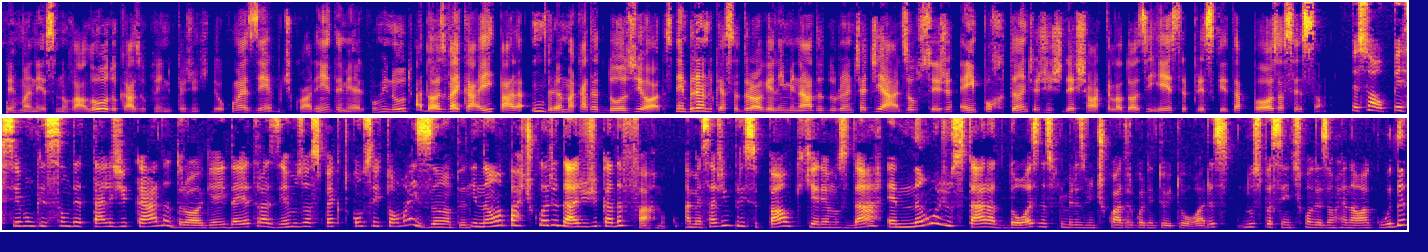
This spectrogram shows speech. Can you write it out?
permaneça no valor do caso clínico que a gente deu como exemplo, de 40 ml por minuto, a dose vai cair para 1 grama a cada 12 horas. Lembrando que essa droga é eliminada durante a diálise, ou seja, é importante a gente deixar aquela dose extra prescrita após a sessão. Pessoal, percebam que são detalhes de cada droga e a ideia é trazermos o aspecto conceitual mais amplo e não a particularidade de cada fármaco. A mensagem principal que queremos dar é não ajustar a dose nas primeiras 24 a 48 horas nos pacientes com lesão renal aguda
